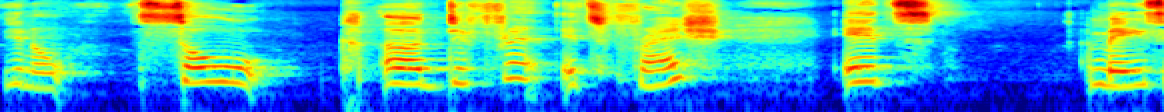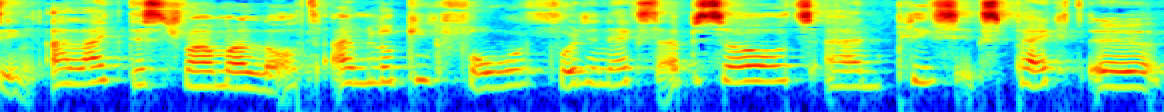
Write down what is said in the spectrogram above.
you know so uh, different. It's fresh. It's amazing. I like this drama a lot. I'm looking forward for the next episodes and please expect a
